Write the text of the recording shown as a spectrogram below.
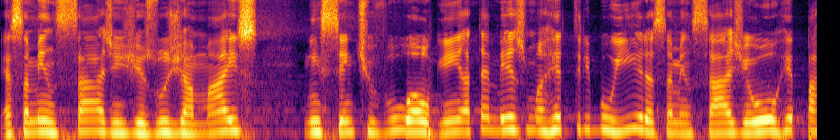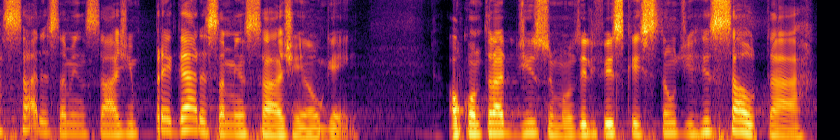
Essa mensagem, Jesus jamais incentivou alguém até mesmo a retribuir essa mensagem ou repassar essa mensagem, pregar essa mensagem a alguém. Ao contrário disso, irmãos, ele fez questão de ressaltar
